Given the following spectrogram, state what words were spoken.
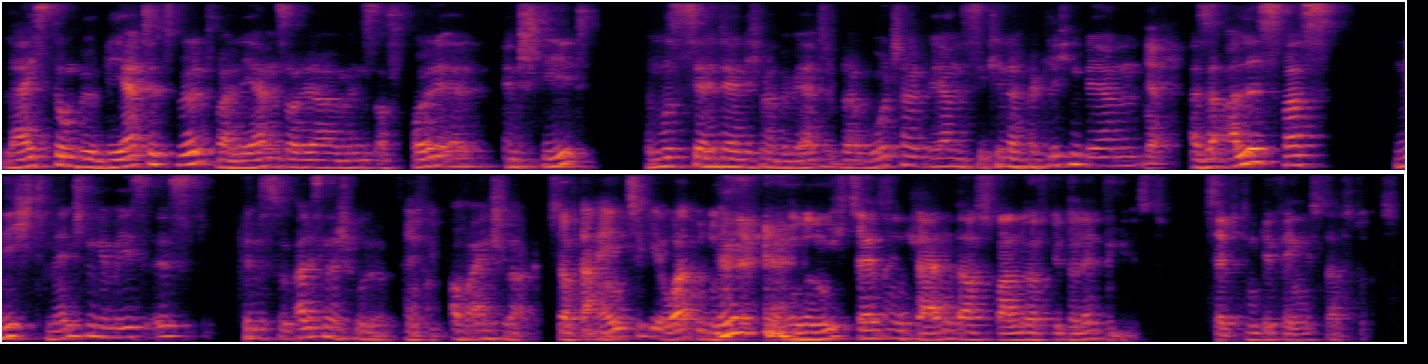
Leistung bewertet wird, weil Lernen soll ja, wenn es aus Freude entsteht, dann muss es ja hinterher nicht mehr bewertet oder beurteilt werden, dass die Kinder verglichen werden. Ja. Also alles, was nicht menschengemäß ist, findest du alles in der Schule, auf, auf einen Schlag. Das ist auch der einzige Ort, wo du, wo du nicht selber entscheiden darfst, wann du auf die Toilette gehst. Selbst im Gefängnis darfst du das.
